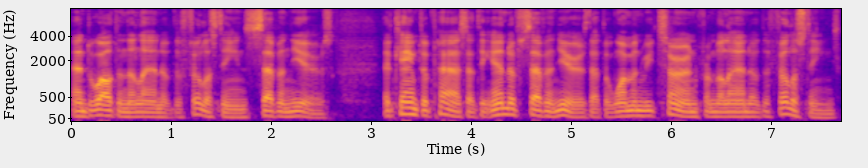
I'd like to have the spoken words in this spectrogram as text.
and dwelt in the land of the Philistines seven years. It came to pass at the end of seven years that the woman returned from the land of the Philistines,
